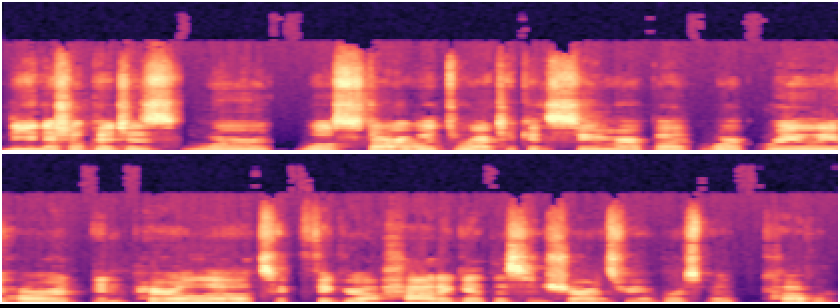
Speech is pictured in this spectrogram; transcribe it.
the initial pitches were we'll start with direct to consumer, but work really hard in parallel to figure out how to get this insurance reimbursement covered.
